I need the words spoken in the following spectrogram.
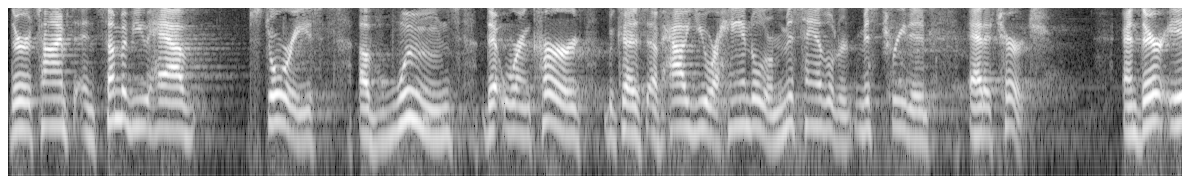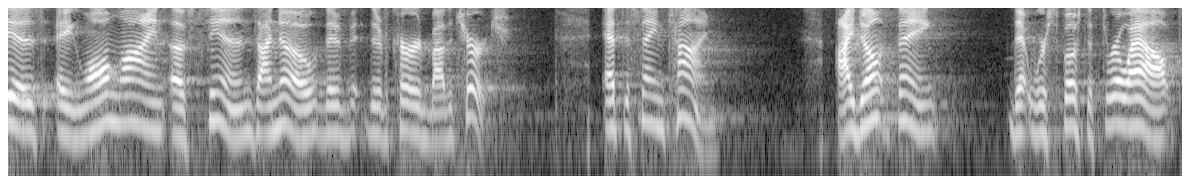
There are times, and some of you have stories of wounds that were incurred because of how you were handled or mishandled or mistreated at a church. And there is a long line of sins, I know, that have, that have occurred by the church. At the same time, I don't think that we're supposed to throw out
